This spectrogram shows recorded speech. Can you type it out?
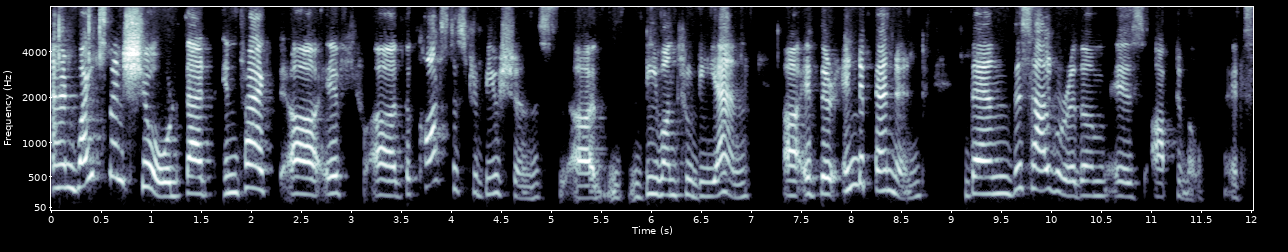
And Weitzman showed that, in fact, uh, if uh, the cost distributions, uh, D1 through Dn, uh, if they're independent, then this algorithm is optimal. It's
